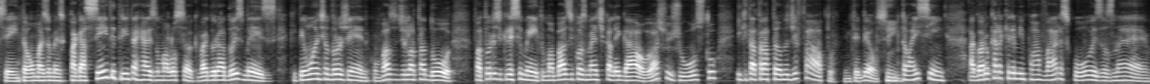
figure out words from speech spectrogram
Sei, então, mais ou menos, pagar 130 reais numa loção que vai durar dois meses, que tem um antiandrogênico, um vasodilatador, fatores de crescimento, uma base cosmética legal, eu acho justo e que tá tratando de fato, entendeu? Sim. Então aí sim. Agora o cara querer me empurrar várias coisas, né?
